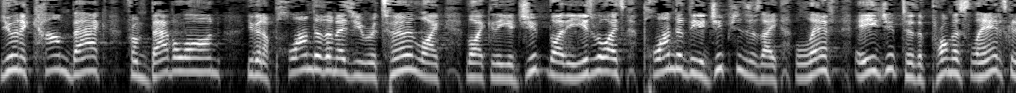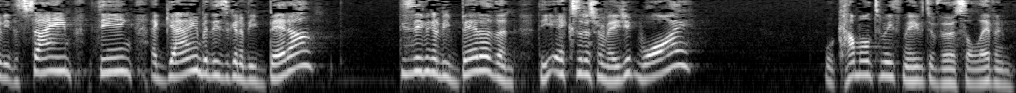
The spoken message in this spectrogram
you're going to come back from Babylon, you're going to plunder them as you return like, like the Egypt, like the Israelites plundered the Egyptians as they left Egypt to the promised land. It's going to be the same thing again, but this is going to be better. This is even going to be better than the Exodus from Egypt. Why? Well, come on to me, me to verse 11.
